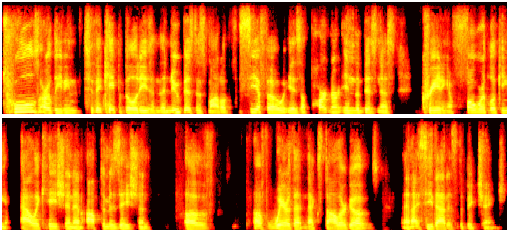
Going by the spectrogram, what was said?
tools are leading to the capabilities and the new business model. The CFO is a partner in the business, creating a forward-looking allocation and optimization of, of where that next dollar goes. And I see that as the big change.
